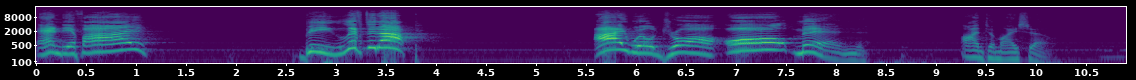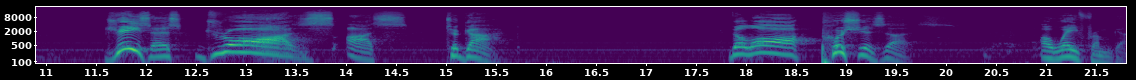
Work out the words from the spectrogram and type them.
And if I be lifted up, I will draw all men unto myself. Jesus draws us to God. The law pushes us away from God.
